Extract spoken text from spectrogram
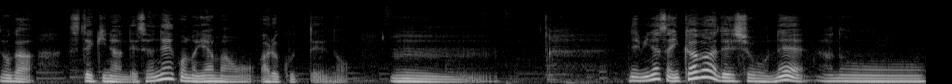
のが素敵なんですよねこの山を歩くっていうの。うんね、皆さんいかがでしょうね。あのー、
